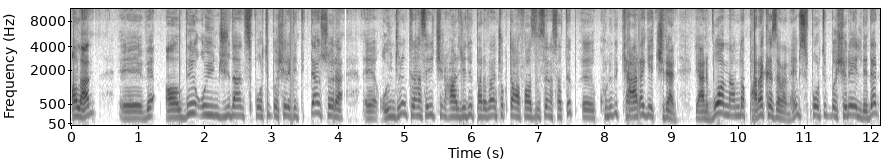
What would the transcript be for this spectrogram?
alan e, ve aldığı oyuncudan sportif başarı elde ettikten sonra e, oyuncunun transferi için harcadığı paradan çok daha fazlasını satıp e, kulübü kâra geçiren yani bu anlamda para kazanan hem sportif başarı elde eden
